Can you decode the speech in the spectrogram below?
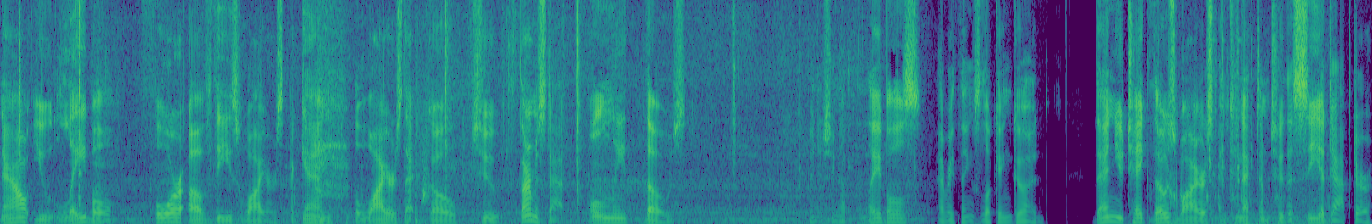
Now you label four of these wires. Again, the wires that go to the thermostat. Only those. Finishing up the labels. Everything's looking good. Then you take those wires and connect them to the C adapter,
